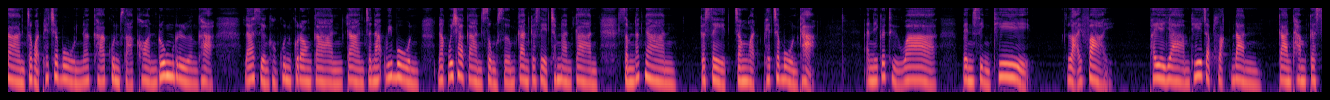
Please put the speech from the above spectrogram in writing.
การจังหวัดเพชรบูรณ์นะคะ คุณสาครรุ่งเรืองค่ะ และเสียงของคุณกรองการการจนะวิบูลย์นักวิชาการส่งเสริมการเกษตรชำนาญการสำนักงานเกษตรจังหวัดเพชรบูรณ์ค่ะ อันนี้ก็ถือว่าเป็นสิ่งที่หลายฝ่าย พยายามที่จะผลักดันการทำเกษ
